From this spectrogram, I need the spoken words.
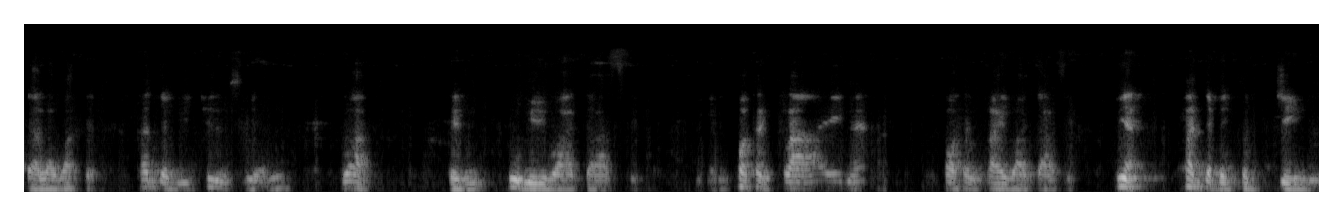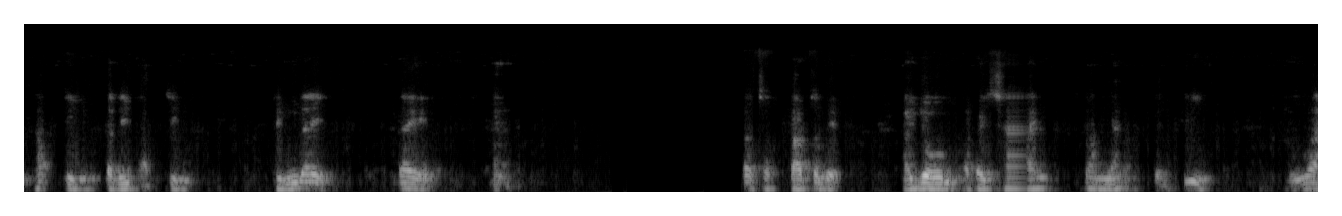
แต่ละวัดท่านจะมีชื่อเสียงว่าเป็นผู้มีวาจาสิทธิ์พ่อท่านคล้ายนะพ่อท่านคล้ายวาจาสิทธิ์เนี่ยท่านจะเป็นคนจริงทับจริงปฏิบัติจริง ถึงได้ได้ก็ประสบความสำเร็จโยมเอาไปใช้ดังนั้นเป็นที่ หรือว่า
